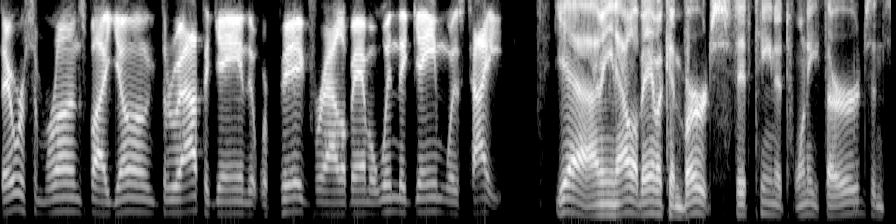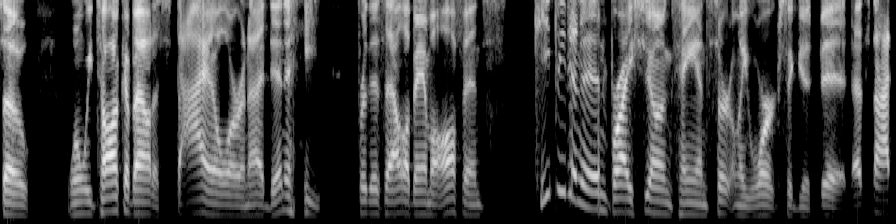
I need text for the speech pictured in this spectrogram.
there were some runs by Young throughout the game that were big for Alabama when the game was tight. Yeah, I mean Alabama converts 15 to 20 thirds and so when we talk about a style or an identity for this Alabama offense, keeping it in Bryce Young's hands certainly works a good bit. That's not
